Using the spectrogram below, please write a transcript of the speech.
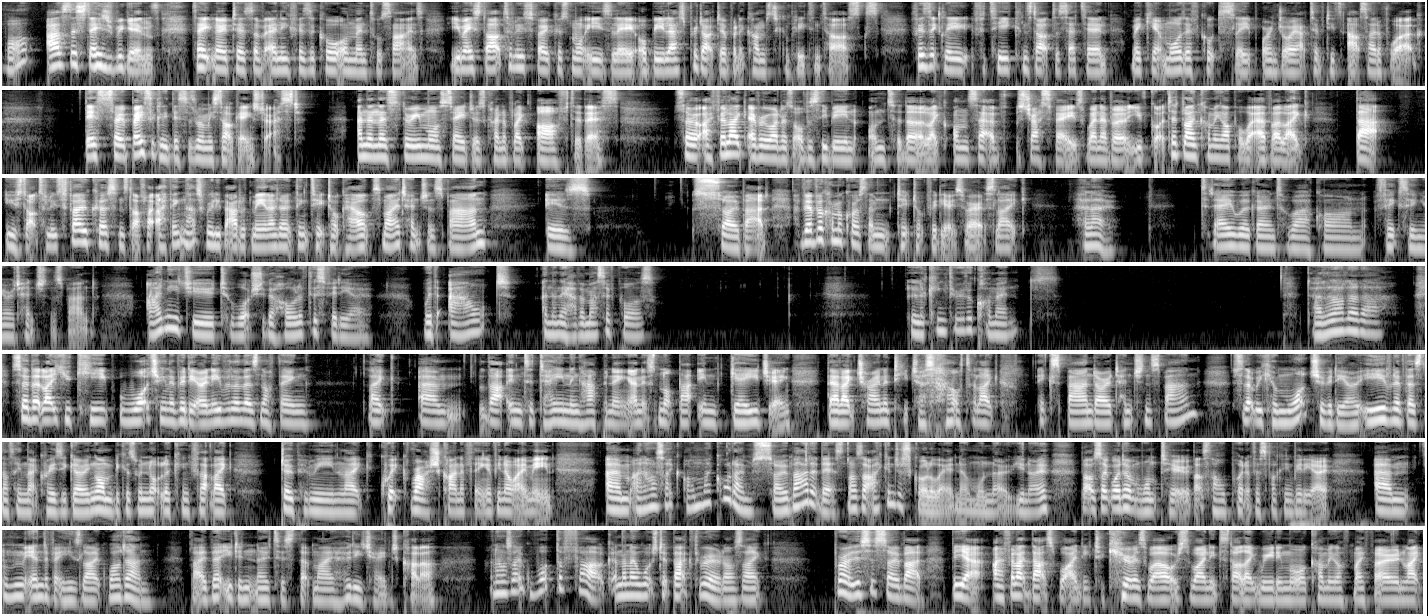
what? As this stage begins, take notice of any physical or mental signs. You may start to lose focus more easily or be less productive when it comes to completing tasks. Physically, fatigue can start to set in, making it more difficult to sleep or enjoy activities outside of work. This so basically this is when we start getting stressed. And then there's three more stages kind of like after this. So I feel like everyone has obviously been onto the like onset of stress phase whenever you've got a deadline coming up or whatever like that you start to lose focus and stuff like I think that's really bad with me and I don't think TikTok helps. My attention span is so bad. Have you ever come across them TikTok videos where it's like, "Hello. Today we're going to work on fixing your attention span. I need you to watch the whole of this video without and then they have a massive pause. Looking through the comments. Da da da da so that like you keep watching the video and even though there's nothing like um that entertaining happening and it's not that engaging they're like trying to teach us how to like expand our attention span so that we can watch a video even if there's nothing that crazy going on because we're not looking for that like dopamine like quick rush kind of thing if you know what I mean. Um, and I was like, oh my god, I'm so bad at this. And I was like, I can just scroll away and no one will know, you know. But I was like, well, I don't want to. That's the whole point of this fucking video. Um, and at the end of it, he's like, well done. But I bet you didn't notice that my hoodie changed colour. And I was like, what the fuck? And then I watched it back through and I was like, bro, this is so bad. But yeah, I feel like that's what I need to cure as well, which is why I need to start like reading more, coming off my phone, like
